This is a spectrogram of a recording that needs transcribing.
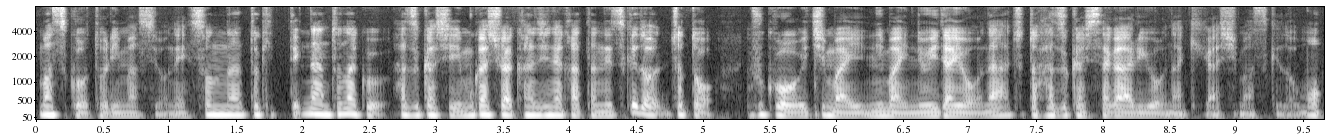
マスクを取りますよね。そんな時ってなんとなく恥ずかしい。昔は感じなかったんですけどちょっと服を1枚2枚脱いだようなちょっと恥ずかしさがあるような気がしますけども。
